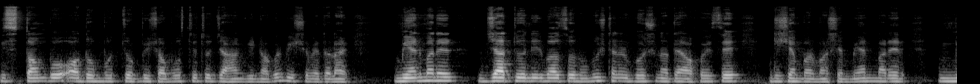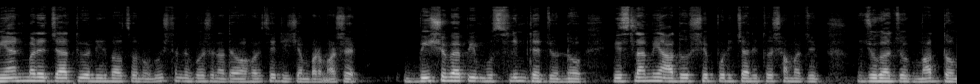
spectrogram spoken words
স্তম্ভ অদম্য চব্বিশ অবস্থিত জাহাঙ্গীরনগর বিশ্ববিদ্যালয়। মিয়ানমারের জাতীয় নির্বাচন অনুষ্ঠানের ঘোষণা দেওয়া হয়েছে। ডিসেম্বর মাসে মিয়ানমারের মিয়ানমারের জাতীয় নির্বাচন অনুষ্ঠানের ঘোষণা দেওয়া হয়েছে ডিসেম্বর মাসে। বিশ্বব্যাপী মুসলিমদের জন্য ইসলামী আদর্শে পরিচালিত সামাজিক যোগাযোগ মাধ্যম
